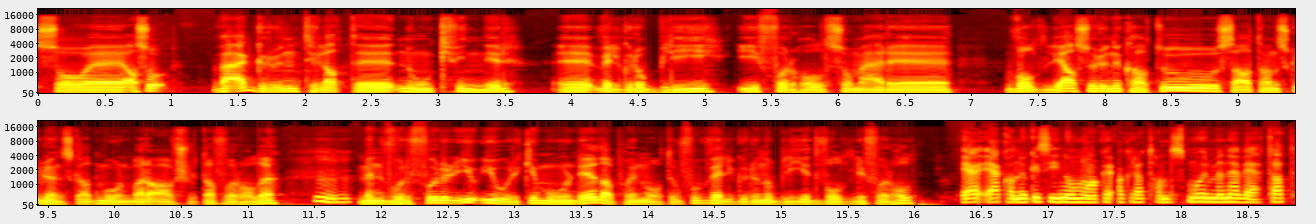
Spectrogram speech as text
Så eh, altså, hva er grunnen til at eh, noen kvinner velger å bli i forhold som er eh, voldelige? Altså, Rune Cato sa at han skulle ønske at moren bare avslutta forholdet. Men hvorfor gjorde ikke moren det, da, på en måte? Hvorfor velger hun å bli i et voldelig forhold? jeg, jeg kan jo ikke si noe om ak akkurat hans mor, men jeg vet at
